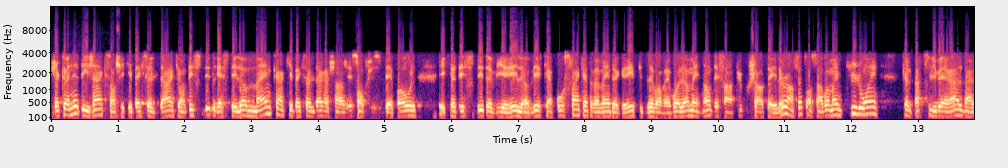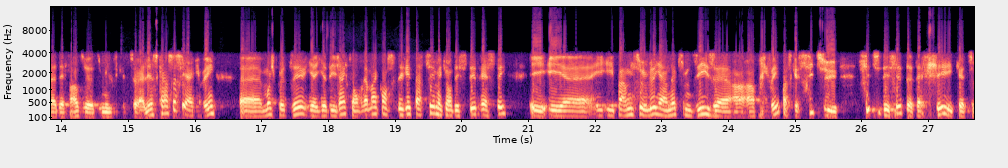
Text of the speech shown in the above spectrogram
je, connais des gens qui sont chez Québec solidaire qui ont décidé de rester là, même quand Québec solidaire a changé son fusil d'épaule et qui a décidé de virer le vire capot 180 degrés puis de dire bon ben voilà, maintenant on défend plus Bouchard Taylor. En fait, on s'en va même plus loin que le Parti libéral dans la défense du, multiculturalisme. Quand ça s'est arrivé, euh, moi je peux te dire, il y, a des gens qui ont vraiment considéré de partir, mais qui ont décidé de rester. Et, et, euh, et, parmi ceux-là, il y en a qui me disent euh, en, privé, parce que si tu si tu décides de t'afficher et que tu,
